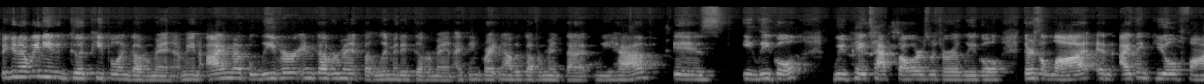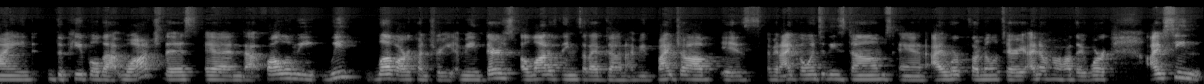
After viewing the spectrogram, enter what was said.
But you know, we need good people in government. I mean, I'm a believer in government, but limited government. I think right now the government that we have is illegal. We pay tax dollars, which are illegal. There's a lot. And I think you'll find the people that watch this and that follow me, we love our country. I mean, there's a lot of things that I've done. I mean, my job is, I mean, I go into these DUMBs and I work with our military. I know how, how they work. I've seen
